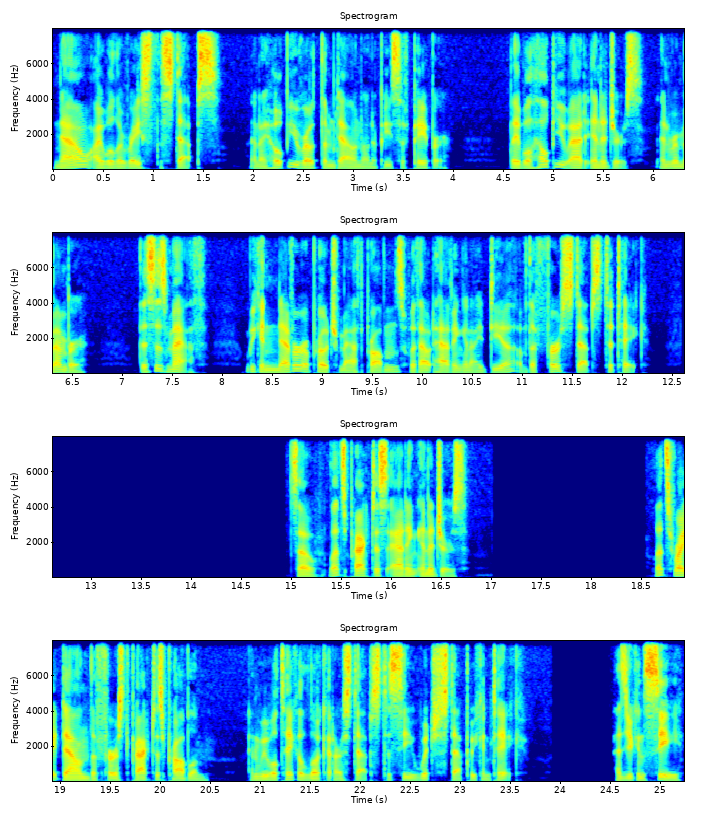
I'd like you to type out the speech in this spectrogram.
Now I will erase the steps, and I hope you wrote them down on a piece of paper. They will help you add integers, and remember, this is math. We can never approach math problems without having an idea of the first steps to take. So let's practice adding integers. Let's write down the first practice problem, and we will take a look at our steps to see which step we can take. As you can see,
